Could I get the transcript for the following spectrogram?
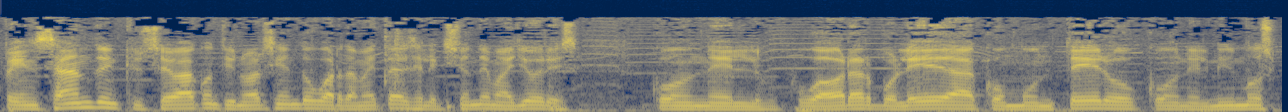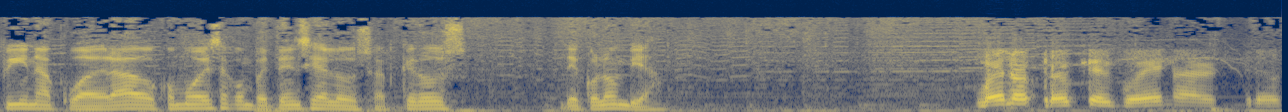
pensando en que usted va a continuar siendo guardameta de selección de mayores? Con el jugador Arboleda, con Montero, con el mismo Espina, Cuadrado. ¿Cómo ve esa competencia de los arqueros de Colombia? Bueno, creo que es buena, creo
